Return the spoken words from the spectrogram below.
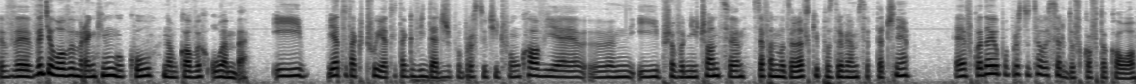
w wydziałowym rankingu kół naukowych UMB. I ja to tak czuję, to tak widać, że po prostu ci członkowie i przewodniczący, Stefan Modzelewski, pozdrawiam serdecznie, e, wkładają po prostu całe serduszko w to koło.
